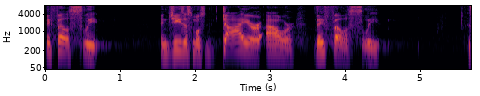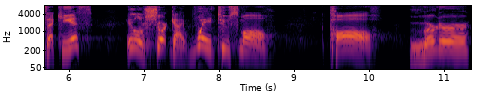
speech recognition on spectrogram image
they fell asleep. In Jesus' most dire hour, they fell asleep. Zacchaeus, he's a little short guy, way too small. Paul, murderer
